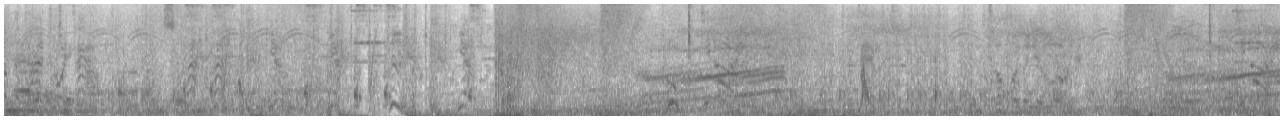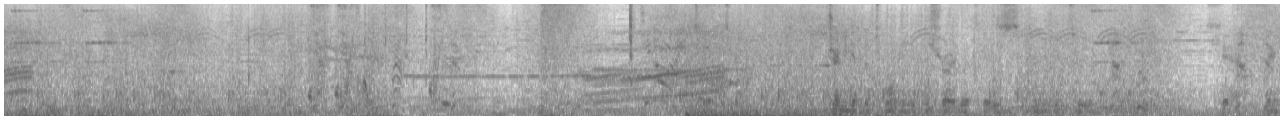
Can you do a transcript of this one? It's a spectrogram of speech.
i'm trying to get the 20 destroyed with his energy too. Okay, I think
